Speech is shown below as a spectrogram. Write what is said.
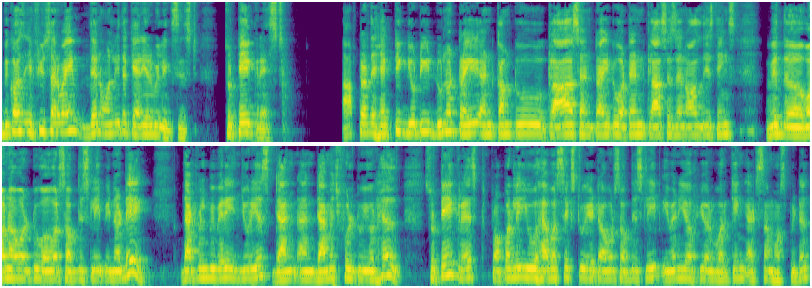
because if you survive then only the career will exist so take rest after the hectic duty do not try and come to class and try to attend classes and all these things with uh, one hour two hours of the sleep in a day. That will be very injurious and damageful to your health. So take rest. Properly you have a six to eight hours of the sleep even if you are working at some hospital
